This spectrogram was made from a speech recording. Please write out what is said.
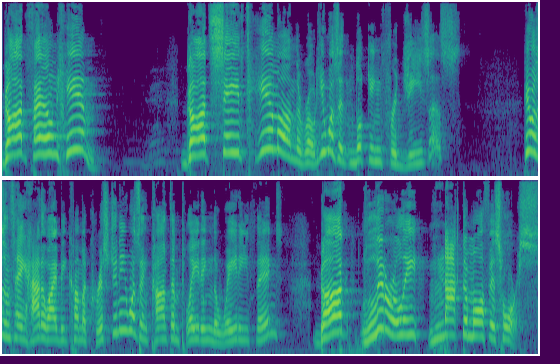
God found him. God saved him on the road. He wasn't looking for Jesus. He wasn't saying, How do I become a Christian? He wasn't contemplating the weighty things. God literally knocked him off his horse.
